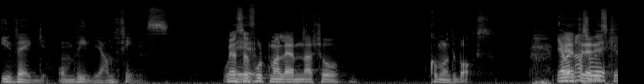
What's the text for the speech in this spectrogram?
i vägg om viljan finns. Och men det... så fort man lämnar så kommer de tillbaks? Ja, men alltså,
